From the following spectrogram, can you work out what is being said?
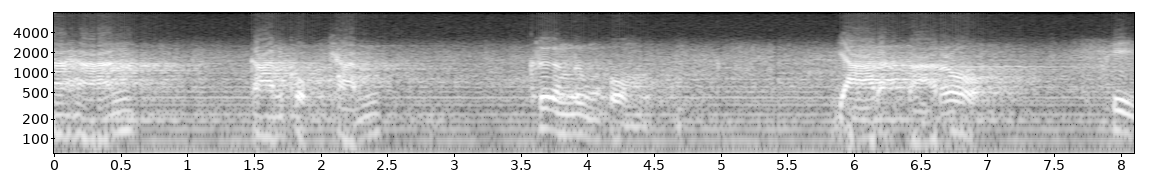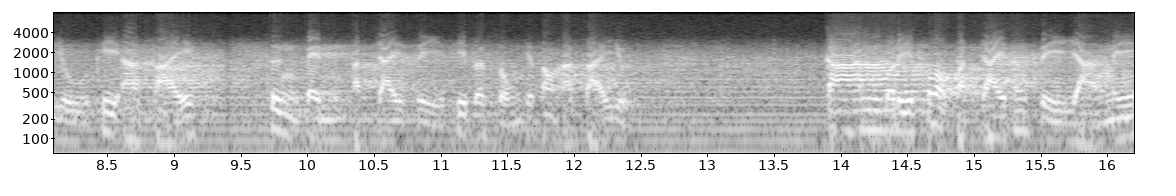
อาหาร การขบฉัน เครื่องนุ่งห่มยารักษาโรค ที่อยู่ที่อาศัย ซึ่งเป็นปัจจัยสี่ที่พระสงฆ์จะต้องอาศัยอยู่ การบริโภคปัจจัยทั้งสี่อย่างนี้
